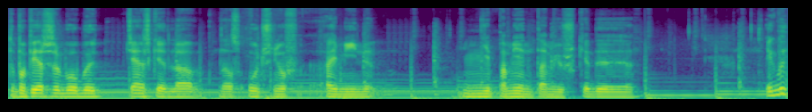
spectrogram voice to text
To po pierwsze byłoby ciężkie dla nas uczniów, I mean nie pamiętam już kiedy. Jakby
